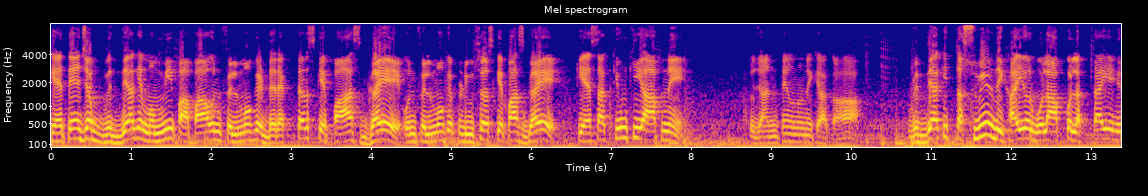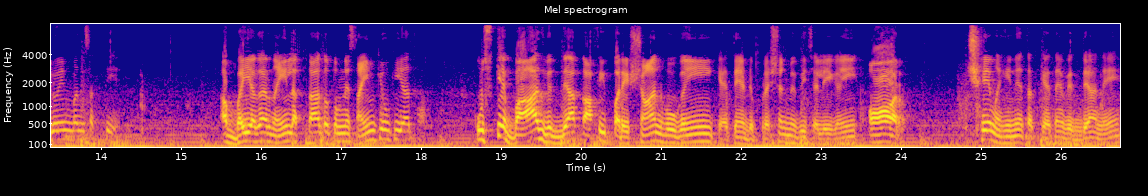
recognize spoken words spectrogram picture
कहते हैं, जब विद्या के मम्मी पापा उन फ़िल्मों के डायरेक्टर्स के पास गए, उन फ़िल्मों के प्रोड्यूसर्स के पास गए कि ऐसा क्यों किया आपने? तो जानते हैं उन्होंने क्या कहा। विद्या की तस्वीर दिखाई और बोला, आपको लगता है ये हीरोइन बन सकती है? अब भाई, अगर नहीं लगता तो तुमने साइन क्यों किया था? उसके बाद विद्या काफ़ी परेशान हो गई, कहते हैं डिप्रेशन में भी चली गई और छह महीने तक, कहते हैं, विद्या ने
